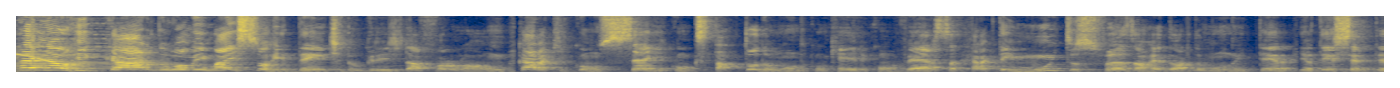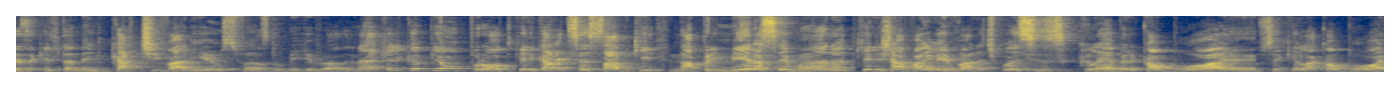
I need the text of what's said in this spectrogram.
Daniel Ricardo, o homem mais sorridente do grid da Fórmula 1, cara que consegue conquistar todo mundo com quem ele conversa, cara que tem muitos fãs ao redor do mundo inteiro e eu tenho certeza que ele também cativaria os fãs do Big Brother, né? Aquele campeão pronto, aquele cara que você sabe que na primeira semana que ele já vai levar, né? Tipo esses Kleber cowboy, não sei que lá cowboy,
